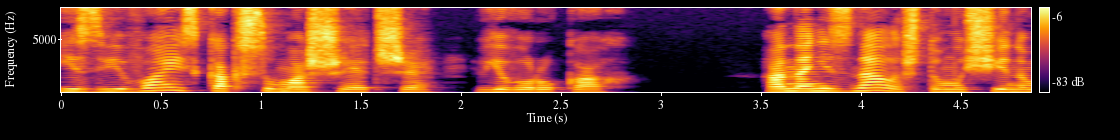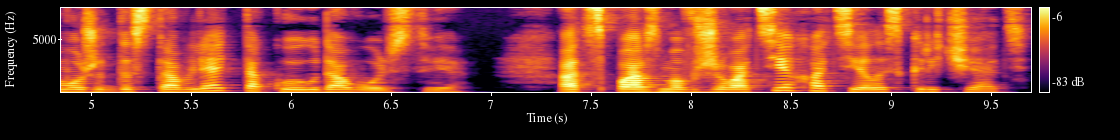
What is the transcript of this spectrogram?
извиваясь, как сумасшедшая, в его руках. Она не знала, что мужчина может доставлять такое удовольствие. От спазмов в животе хотелось кричать.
